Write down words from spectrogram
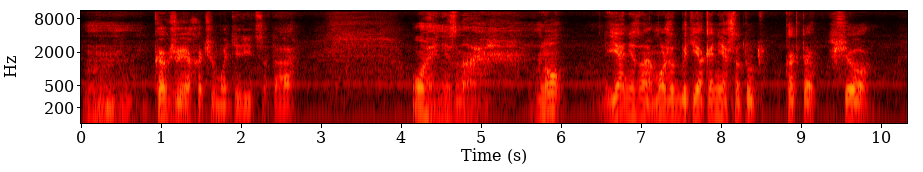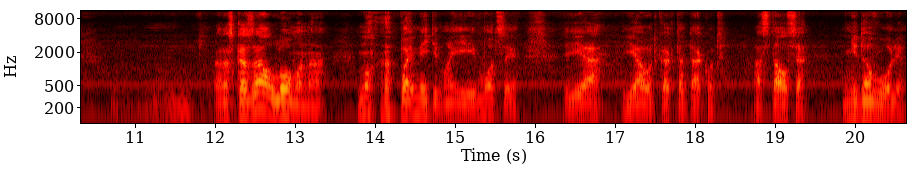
как же я хочу материться-то, а? Ой, не знаю. Ну, я не знаю, может быть, я, конечно, тут как-то все рассказал ломано, но поймите мои эмоции, я, я вот как-то так вот остался недоволен.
